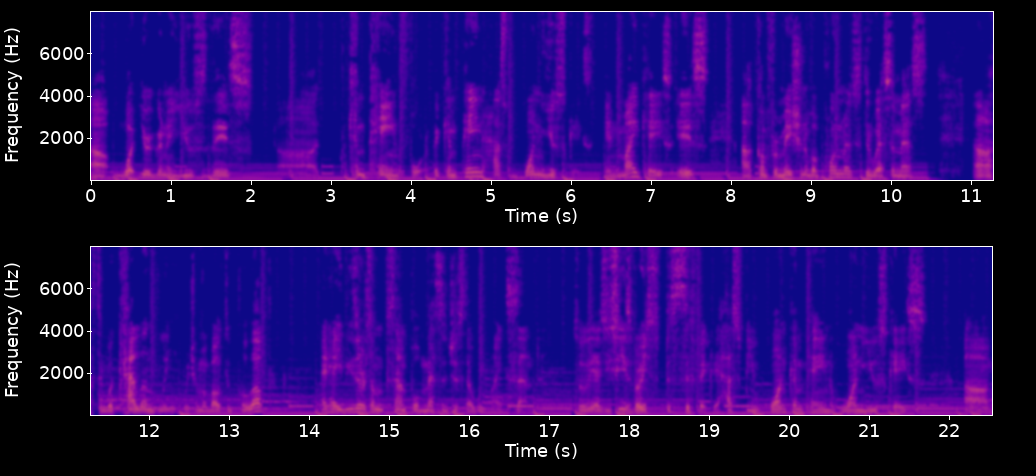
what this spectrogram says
uh, what you're going to use this uh, campaign for. The campaign has one use case. In my case, is uh, confirmation of appointments through SMS, uh, through a Calendly, which I'm about to pull up. And hey, these are some sample messages that we might send. So as you see, it's very specific. It has to be one campaign, one use case, um,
